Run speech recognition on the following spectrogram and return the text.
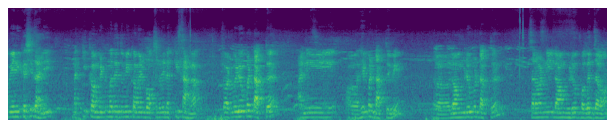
वेणी कशी झाली? नक्की कमेंटमध्ये तुम्ही कमेंट बॉक्समध्ये नक्की सांगा. शॉर्ट व्हिडिओ पण टाकतोय आणि हे पण टाकतोय मी. लॉंग व्हिडिओ पण टाकतोय. सर्वांनी लॉंग व्हिडिओ बघत जावा.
